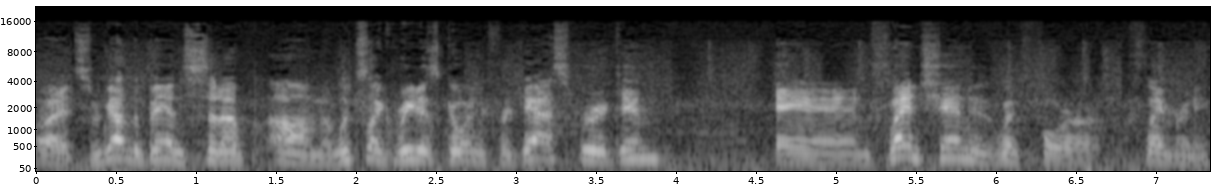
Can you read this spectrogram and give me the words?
Alright, so we got the band set up. Um, it looks like Rita's going for Gasper again. And Flan Chen went for Flame Rooney.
